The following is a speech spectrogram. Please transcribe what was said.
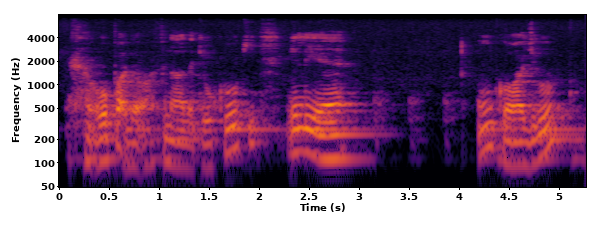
opa, deu uma afinada aqui. O cookie, ele é um código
